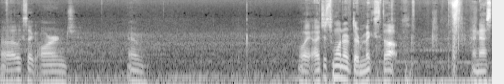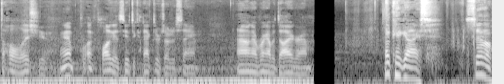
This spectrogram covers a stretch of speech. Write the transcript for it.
Uh, it looks like orange. Um, wait, I just wonder if they're mixed up. And that's the whole issue. I'm gonna unplug it, see if the connectors are the same. Now I'm gonna bring up a diagram. Okay, guys. So,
